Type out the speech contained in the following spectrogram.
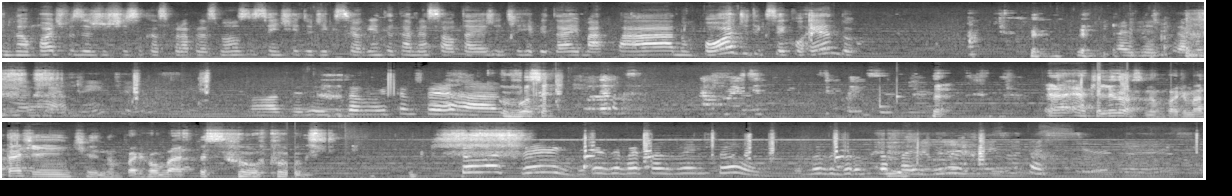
Não pode fazer justiça com as próprias mãos, no sentido de que se alguém tentar me assaltar e a gente revidar e matar, não pode? Tem que sair correndo? A gente tá muito ferrado. gente, Nossa, a gente tá muito ferrado. Você. É, é aquele negócio, não pode matar gente, não pode roubar as pessoas. Como assim? O que você vai fazer então? O nosso grupo tá mais absurda é essa?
